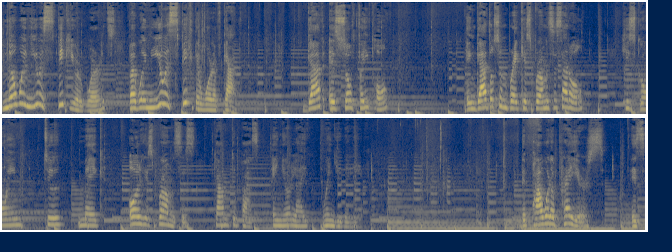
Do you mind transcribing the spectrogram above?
not when you speak your words, but when you speak the word of God. God is so faithful and God doesn't break his promises at all, he's going to make all his promises come to pass in your life when you believe. The power of prayers is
